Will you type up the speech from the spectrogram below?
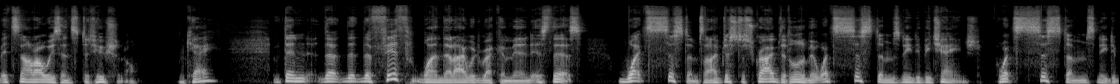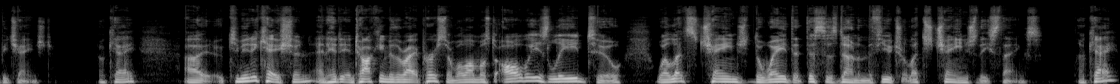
It's not always institutional. Okay. Then the, the, the fifth one that I would recommend is this. What systems, and I've just described it a little bit, what systems need to be changed? What systems need to be changed? Okay. Uh, communication and hitting and talking to the right person will almost always lead to, well, let's change the way that this is done in the future. Let's change these things. Okay.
